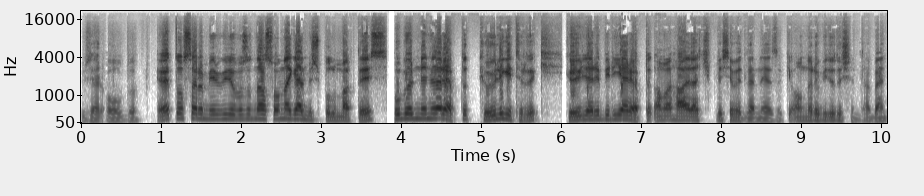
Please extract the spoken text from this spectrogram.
güzel oldu. Evet dostlarım bir videomuzun daha sonuna gelmiş bulunmaktayız. Bu bölümde neler yaptık? Köylü getirdik. Köylüleri bir yer yaptık ama hala çiftleşemediler ne yazık ki. Onları video dışında ben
